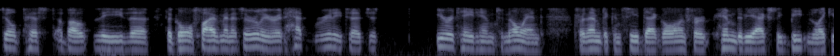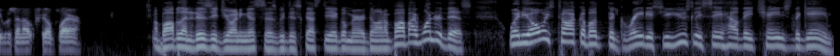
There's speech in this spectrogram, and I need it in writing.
still pissed about the the the goal five minutes earlier. It had really to just irritate him to no end for them to concede that goal and for him to be actually beaten like he was an outfield player. Bob Lenarduzzi joining us as we discuss Diego Maradona. Bob, I wonder this when you always talk about the greatest, you usually say how they changed the game.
